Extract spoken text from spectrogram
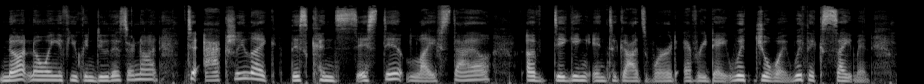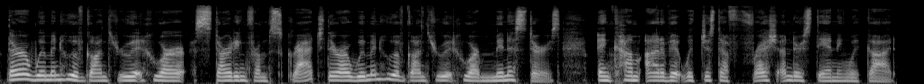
not knowing if you can do this or not, to actually like this consistent lifestyle of digging into God's word every day with joy, with excitement. There are women who have gone through it who are starting from scratch. There are women who have gone through it who are ministers and come out of it with just a fresh understanding with God.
